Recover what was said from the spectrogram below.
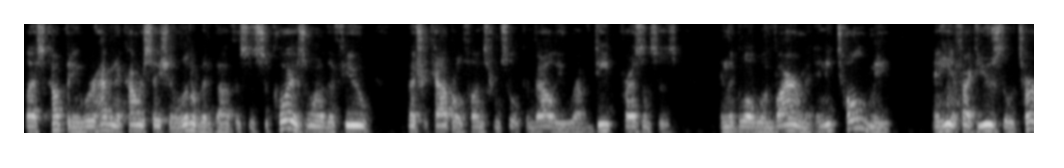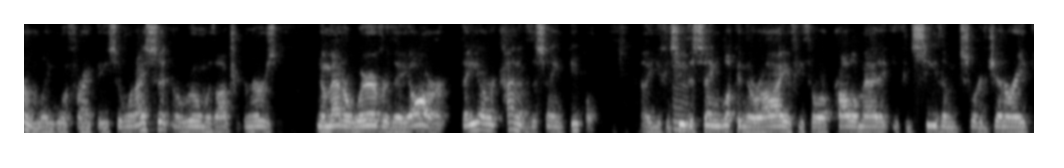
last company. We were having a conversation a little bit about this and sequoia is one of the few venture capital funds from silicon valley who have deep presences in the global environment. And he told me and he in fact used the term lingua franca. He said when i sit in a room with entrepreneurs no matter wherever they are, they are kind of the same people. Uh, you can see mm. the same look in their eye. If you throw a problem at it, you can see them sort of generate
